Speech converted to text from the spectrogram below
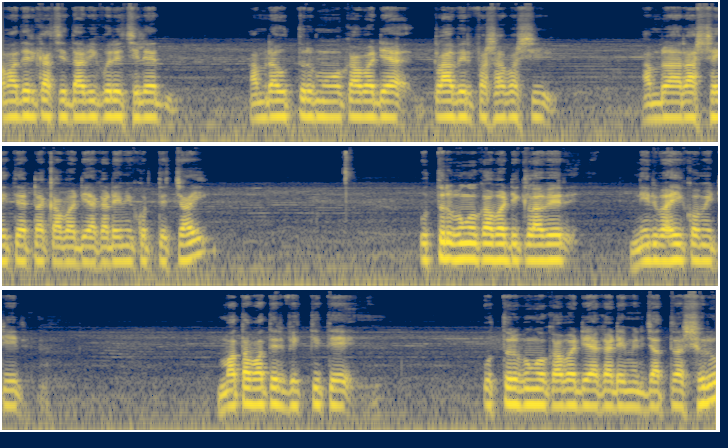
আমাদের কাছে দাবি করেছিলেন, আমরা উত্তরবঙ্গ কাবাডি ক্লাবের পাশাপাশি আমরা রাজশাহীতে একটা কাবাডি একাডেমি করতে চাই। উত্তরবঙ্গ কাবাডি ক্লাবের নির্বাহী কমিটির মতামতের ভিত্তিতে উত্তরবঙ্গ কাবাডি একাডেমির যাত্রা শুরু।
